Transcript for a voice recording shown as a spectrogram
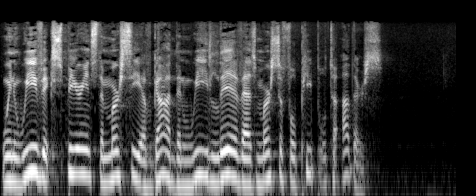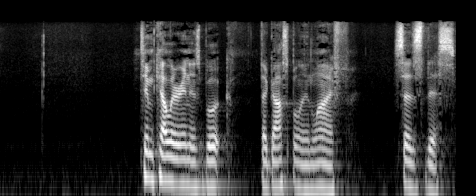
when we've experienced the mercy of God, then we live as merciful people to others. Tim Keller, in his book, The Gospel in Life, says this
